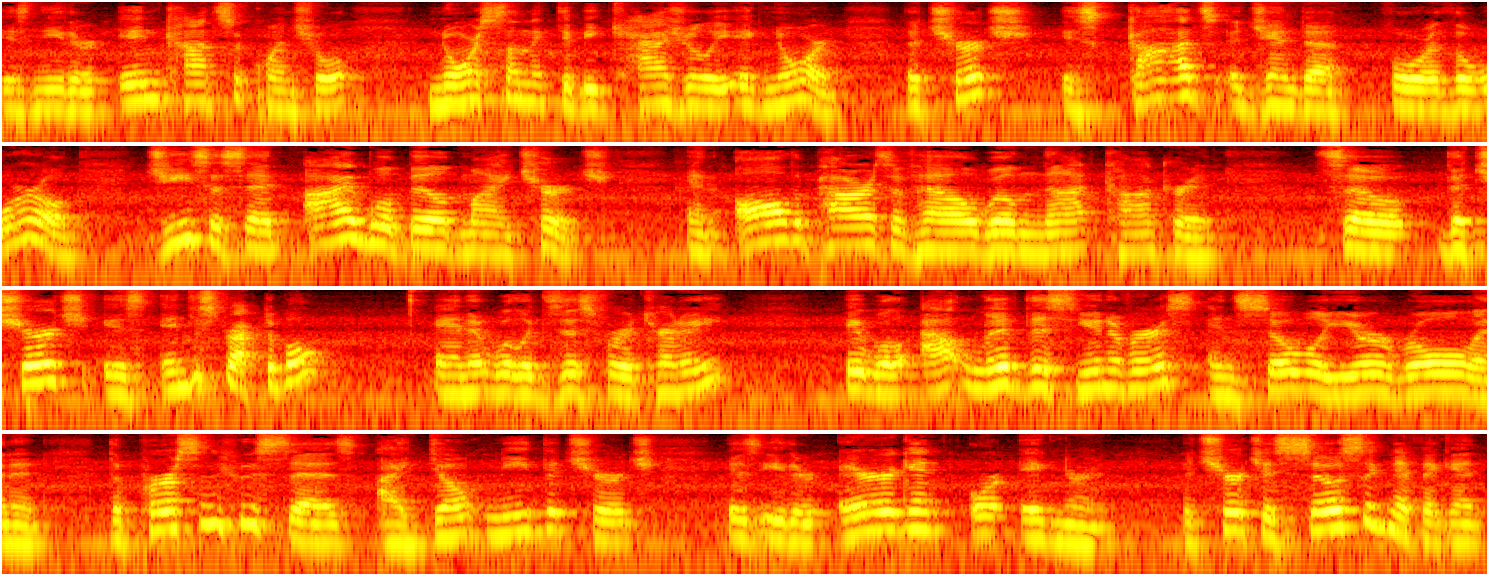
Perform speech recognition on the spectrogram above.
is neither inconsequential nor something to be casually ignored. The church is God's agenda for the world. Jesus said, I will build my church, and all the powers of hell will not conquer it. So the church is indestructible, and it will exist for eternity. It will outlive this universe, and so will your role in it. The person who says, I don't need the church, is either arrogant or ignorant. The church is so significant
